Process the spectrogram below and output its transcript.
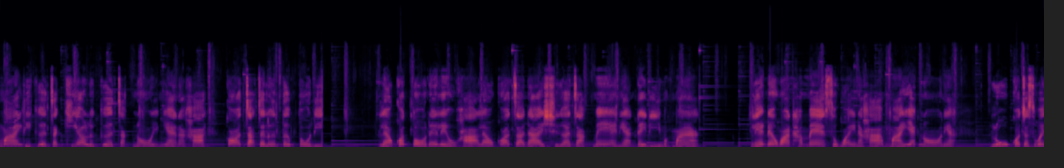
ไม้ที่เกิดจากเขี้ยวหรือเกิดจากหน่ออย่างเงี้ยนะคะ ก็จะเจริญเติบโตดี แล้วก็โตได้เร็วค่ะ แล้วก็จะได้เชื้อจากแม่เนี่ยได้ดีมากๆ เรียกได้ว่าถ้าแม่สวยนะคะ ไม้แยกหน่อเนี่ยลูกก็จะสวย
